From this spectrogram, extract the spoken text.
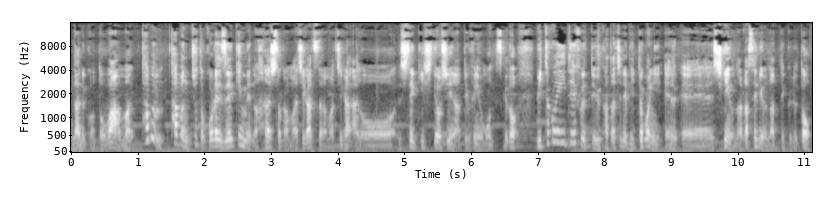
なることは、まあ、多分、多分ちょっとこれ税金面の話とか間違ってたら間違、あのー、指摘してほしいなっていうふうに思うんですけど、ビットコイン ETF っていう形でビットコインに、え、え、資金を流せるようになってくると、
